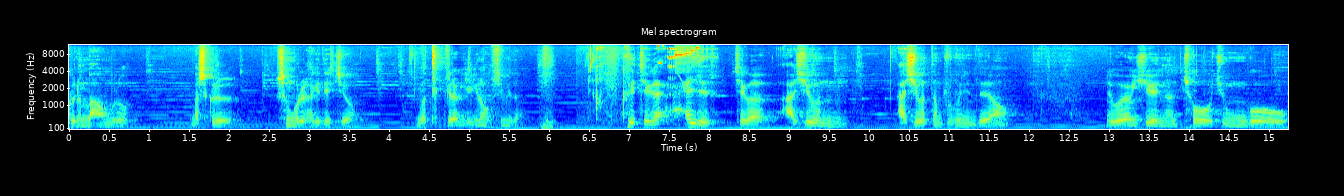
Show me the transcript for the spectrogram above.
그런 마음으로 마스크를 선물을 하게 됐죠. 뭐 특별한 얘기는 없습니다. 그게 제가 제일 제가 아쉬운 아쉬웠던 부분인데요. 의왕시에 있는 초, 중, 고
